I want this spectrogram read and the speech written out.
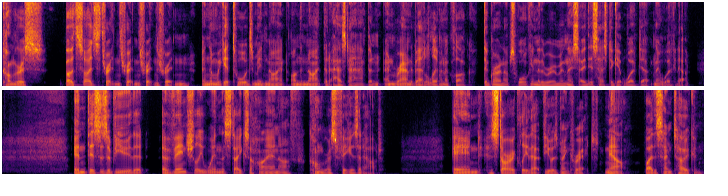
Congress, both sides threaten, threaten, threaten, threaten. And then we get towards midnight on the night that it has to happen. And round about 11 o'clock, the grown ups walk into the room and they say, This has to get worked out. And they work it out. And this is a view that eventually, when the stakes are high enough, Congress figures it out. And historically, that view has been correct. Now, by the same token,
